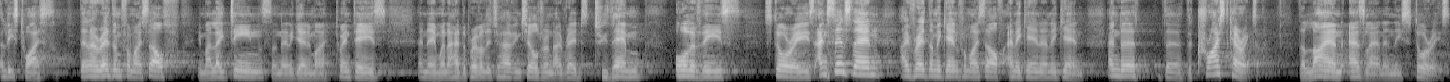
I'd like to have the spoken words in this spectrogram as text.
at least twice. Then I read them for myself in my late teens and then again in my 20s. And then when I had the privilege of having children, I read to them all of these stories. And since then, I've read them again for myself and again and again. And the, the, the Christ character, the lion Aslan in these stories,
